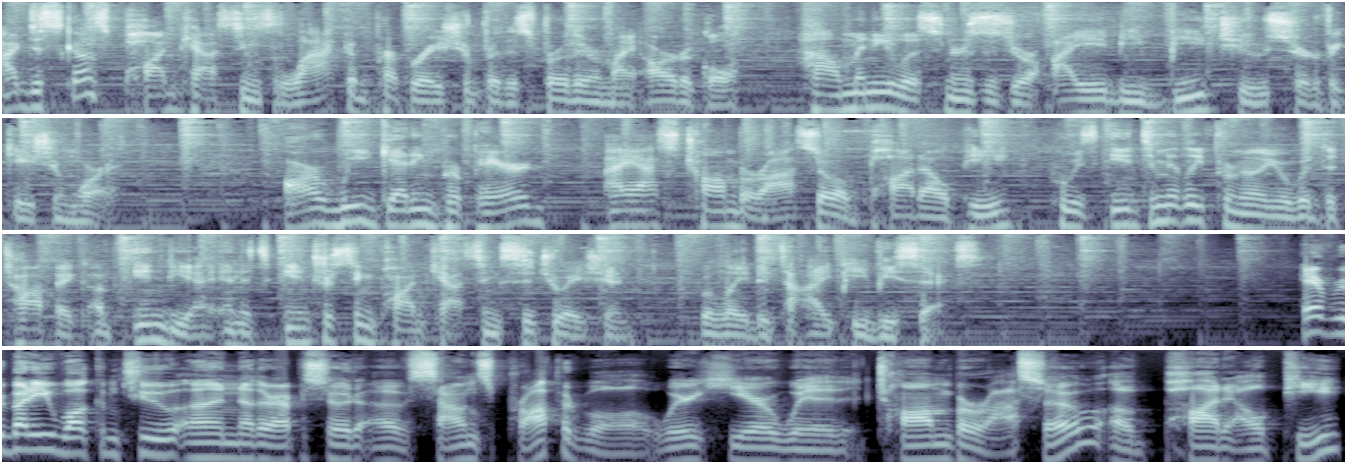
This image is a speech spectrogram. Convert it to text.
I discuss podcasting's lack of preparation for this further in my article, How Many Listeners is Your IAB V2 Certification Worth? Are we getting prepared? I asked Tom Barasso of PodLP, who is intimately familiar with the topic of India and its interesting podcasting situation related to IPv6. Hey, everybody, welcome to another episode of Sounds Profitable. We're here with Tom Barasso of PodLP.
